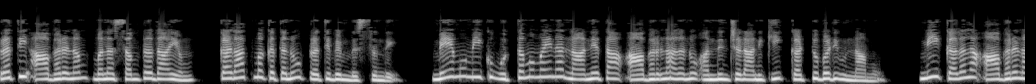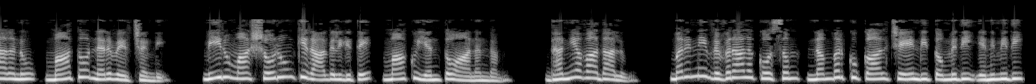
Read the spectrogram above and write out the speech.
ప్రతి ఆభరణం మన సంప్రదాయం కళాత్మకతను ప్రతిబింబిస్తుంది. మేము మీకు ఉత్తమమైన నాణ్యత ఆభరణాలను అందించడానికి కట్టుబడి ఉన్నాము. మీ కలల ఆభరణాలను మాతో నెరవేర్చండి. మీరు మా షోరూంకి రాగలిగితే మాకు ఎంతో ఆనందం. ధన్యవాదాలు. మరిన్ని వివరాల కోసం నంబర్కు కాల్ చేయండి తొమ్మిది ఎనిమిది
